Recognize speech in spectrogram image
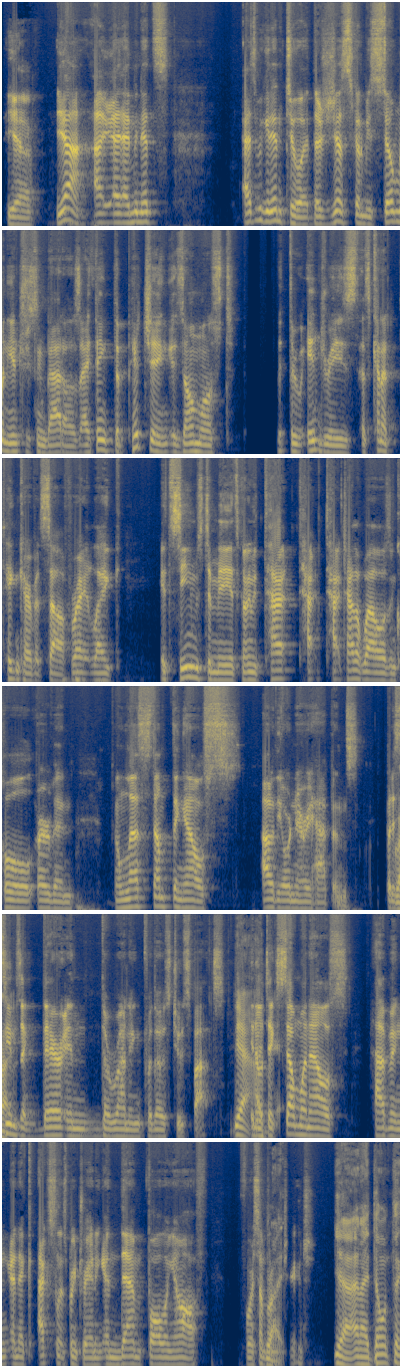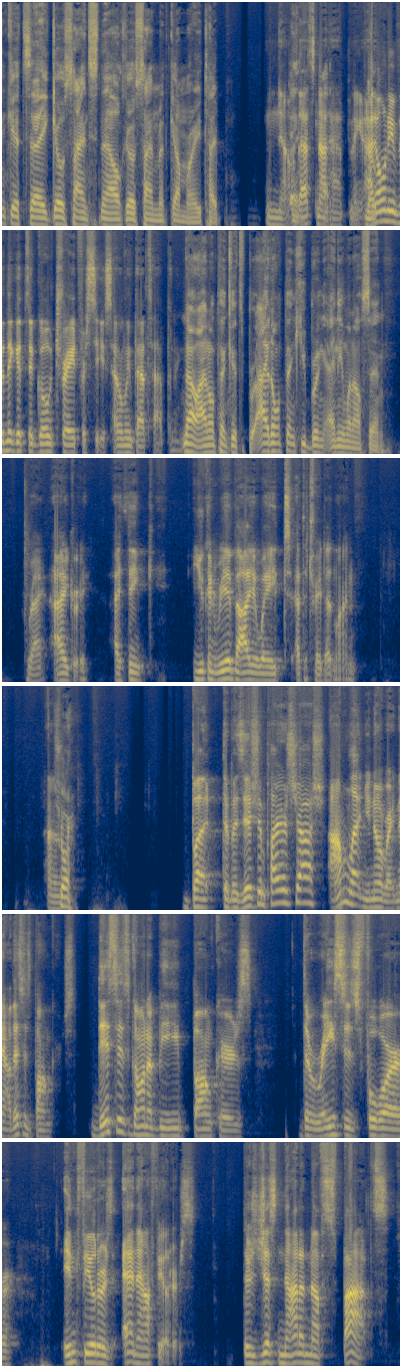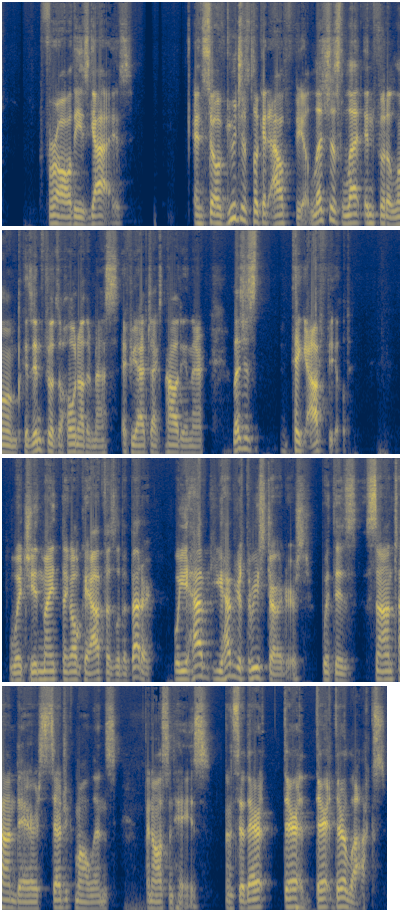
Yeah, yeah. I, I, mean, it's as we get into it, there's just going to be so many interesting battles. I think the pitching is almost through injuries that's kind of taking care of itself, right? Like it seems to me it's going to be Ty, Ty, Ty, Tyler Wells and Cole Irvin, unless something else out of the ordinary happens. But it Right. seems like they're in the running for those two spots. Yeah. It'll I- take someone else having an excellent spring training and them falling off for something Right. to change. yeah. And I don't think it's a go sign Snell, go sign Montgomery type No, Yeah. that's not happening. I don't even think it's a go trade for Cease. I don't think that's happening. No, I don't think it's. I don't think you bring anyone else in. Right. I agree. I think you can reevaluate at the trade deadline. Um, Sure. But the position players, Josh, I'm letting you know right now, this is bonkers. This is going to be bonkers. The races for infielders and outfielders. There's just not enough spots for all these guys. And so if you just look at outfield, let's just let infield alone because infield's a whole nother mess if you have Jackson Holliday in there. Let's just take outfield, which you might think, okay, outfield's a little bit better. Well, you have you have your three starters with his Santander, Cedric Mullins, and Austin Hays. And so they're they're they're they're locks.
